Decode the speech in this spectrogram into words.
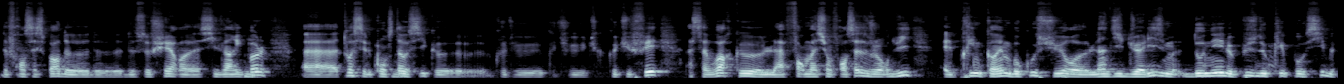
de France Espoir de, de, de ce cher Sylvain Ripoll. Mmh. toi, c'est le constat mmh. aussi que, que, tu, que, tu, que tu fais, à savoir que la formation française aujourd'hui, elle prime quand même beaucoup sur euh, l'individualisme, donner le plus de clés possible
